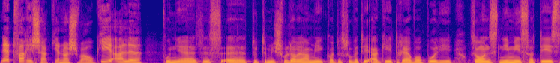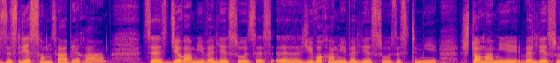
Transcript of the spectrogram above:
ne tvari však jenož wałki, ale Punie z e, tutymi szuleriami, które są w tej AG Drewo boli, on z nimi so też z lesom zabiera, z dziewami w lesu, z živochami w lesu, z tymi sztomami w lesu,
